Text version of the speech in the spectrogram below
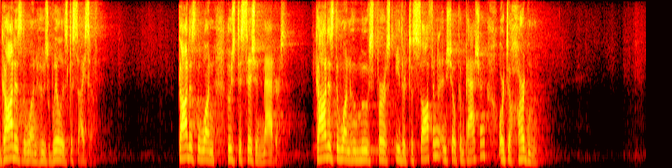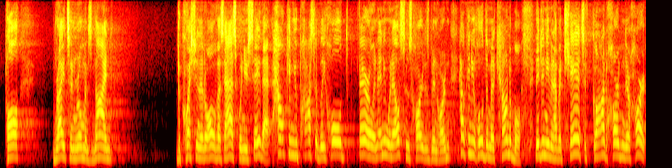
God is the one whose will is decisive. God is the one whose decision matters. God is the one who moves first, either to soften and show compassion or to harden. Paul writes in Romans 9 The question that all of us ask when you say that how can you possibly hold Pharaoh and anyone else whose heart has been hardened? How can you hold them accountable? They didn't even have a chance if God hardened their heart.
